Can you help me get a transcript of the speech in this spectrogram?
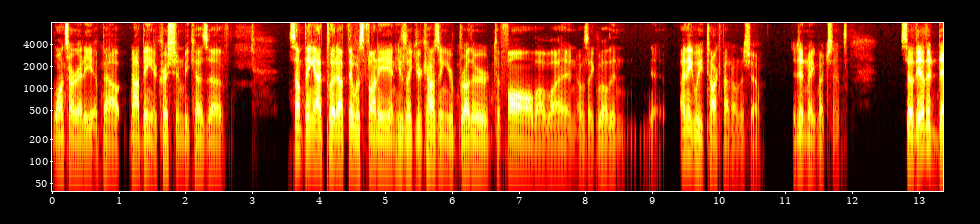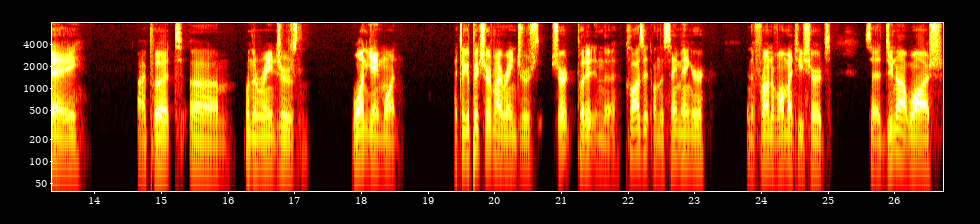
once already about not being a Christian because of something I put up that was funny, and he was like, "You're causing your brother to fall," blah blah. blah. And I was like, "Well, then, yeah. I think we talked about it on the show. It didn't make much sense." So the other day, I put um, when the Rangers won game one. I took a picture of my Rangers shirt, put it in the closet on the same hanger in the front of all my t-shirts. Said, "Do not wash."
